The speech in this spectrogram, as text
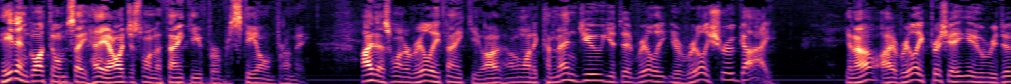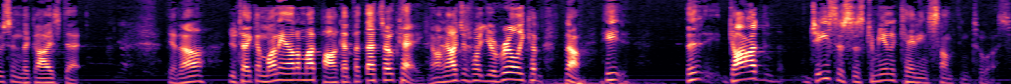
he didn't go up to him and say, Hey, I just want to thank you for stealing from me. I just want to really thank you. I, I want to commend you. You did really, you're a really shrewd guy. You know, I really appreciate you reducing the guy's debt. You know, you're taking money out of my pocket, but that's okay. I, mean, I just want you to really come. No, he, the, God, Jesus is communicating something to us.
